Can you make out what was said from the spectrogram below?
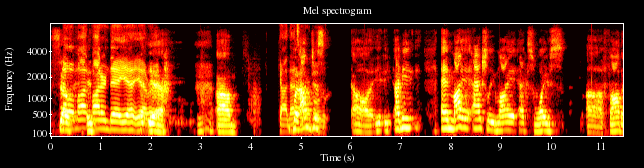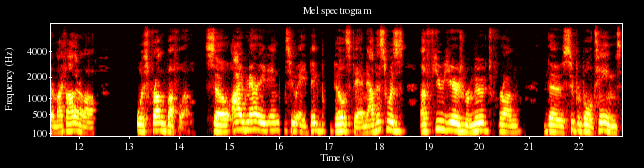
so no, mo- modern day, yeah, yeah, right. yeah. Um, God, that's but I'm just, oh, I mean, and my actually my ex-wife's uh, father, my father-in-law, was from Buffalo. So I married into a big Bills fan. Now this was a few years removed from those Super Bowl teams,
